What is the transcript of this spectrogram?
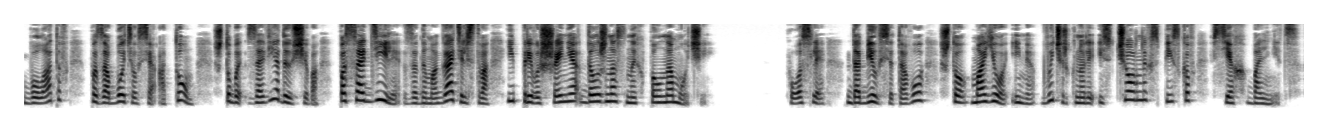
Булатов позаботился о том, чтобы заведующего посадили за домогательство и превышение должностных полномочий. После добился того, что мое имя вычеркнули из черных списков всех больниц.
